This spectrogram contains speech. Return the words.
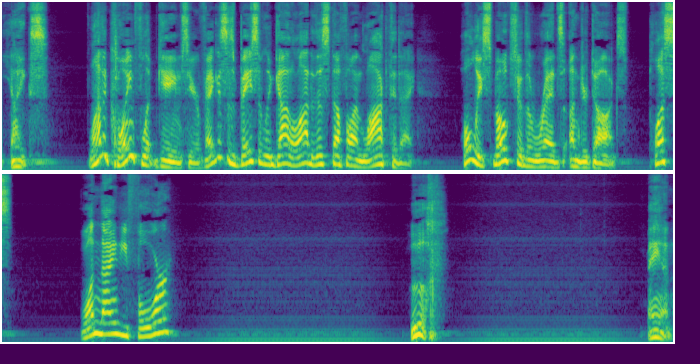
Yikes. A lot of coin flip games here. Vegas has basically got a lot of this stuff on lock today. Holy smokes are the Reds underdogs. Plus 194? Ugh. Man,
